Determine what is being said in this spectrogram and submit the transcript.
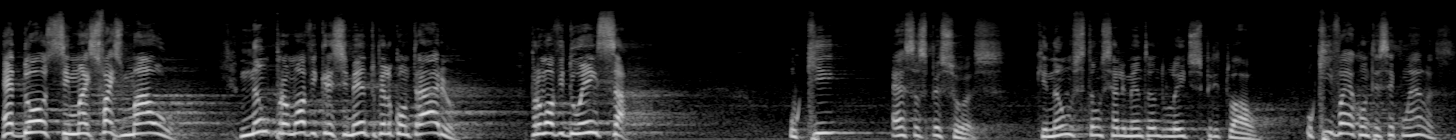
É doce, mas faz mal. Não promove crescimento, pelo contrário. promove doença. O que essas pessoas que não estão se alimentando do leite espiritual, o que vai acontecer com elas?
